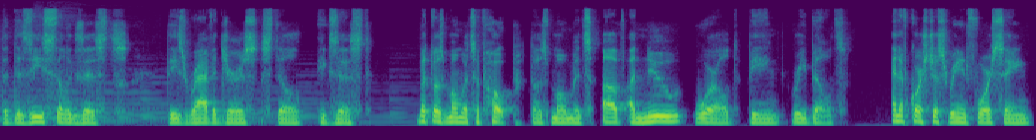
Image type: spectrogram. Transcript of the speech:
The disease still exists, these ravagers still exist. But those moments of hope, those moments of a new world being rebuilt. And of course, just reinforcing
